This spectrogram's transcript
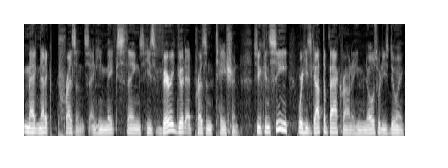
magnetic presence and he makes things he's very good at presentation. So you can see where he's got the background and he knows what he's doing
